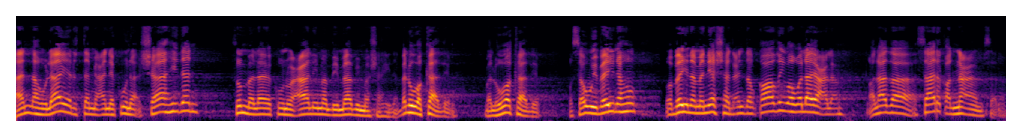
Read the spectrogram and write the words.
أنه لا يجتمع أن يكون شاهدا ثم لا يكون عالما بما بما شهد بل هو كاذب بل هو كاذب. وسوي بينه وبين من يشهد عند القاضي وهو لا يعلم. قال هذا سارق؟ نعم سلم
